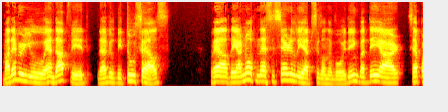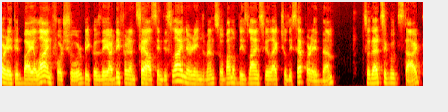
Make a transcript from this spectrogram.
whatever you end up with there will be two cells. Well they are not necessarily epsilon avoiding but they are separated by a line for sure because they are different cells in this line arrangement. So one of these lines will actually separate them so that's a good start.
